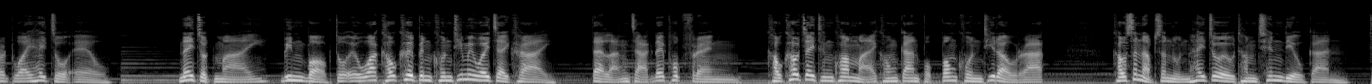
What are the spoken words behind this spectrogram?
รถไว้ให้โจเอล ในจดหมายบินบอกโจเอลว่าเขาเคยเป็นคนที่ไม่ไว้ใจใคร แต่หลังจากได้พบแฟรงเขาเข้าใจถึงความหมายของการปกป้องคนที่เรารัก เขาสนับสนุนให้โจเอลทำเช่นเดียวกันโจ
